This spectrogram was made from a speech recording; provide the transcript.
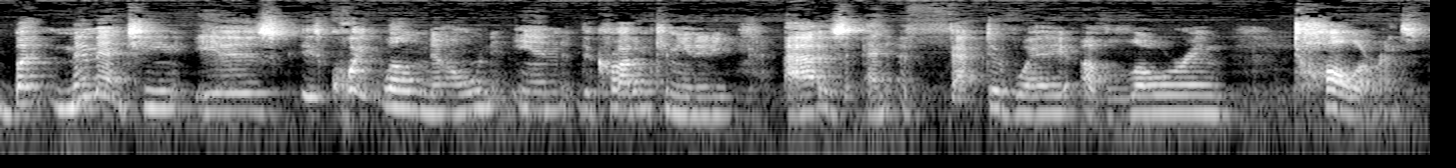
But memantine is is quite well known in the kratom community as an effective way of lowering tolerance.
